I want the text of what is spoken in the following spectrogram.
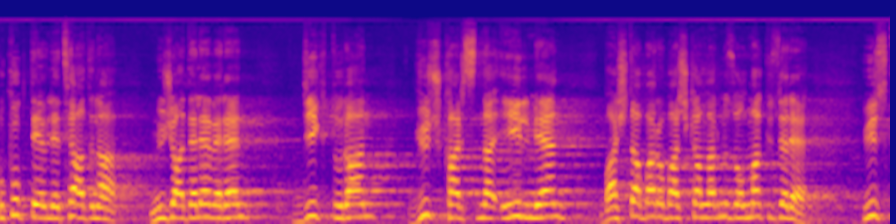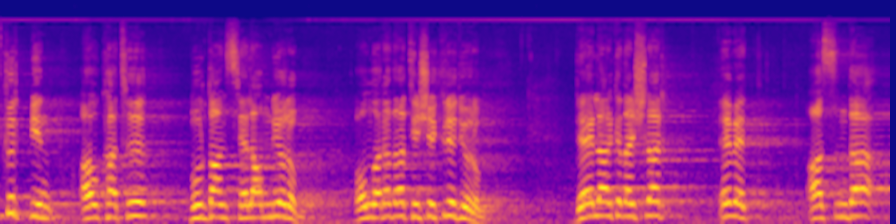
hukuk devleti adına mücadele veren, dik duran, güç karşısında eğilmeyen başta baro başkanlarımız olmak üzere 140 bin avukatı buradan selamlıyorum. Onlara da teşekkür ediyorum. Değerli arkadaşlar, evet aslında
